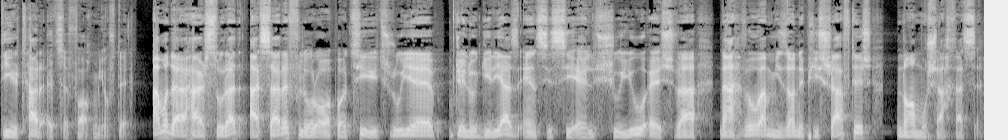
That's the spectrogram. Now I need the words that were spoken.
دیرتر اتفاق میفته اما در هر صورت اثر fluorapatite روی جلوگیری از NCCL شیوعش و نحوه و میزان پیشرفتش نامشخصه.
